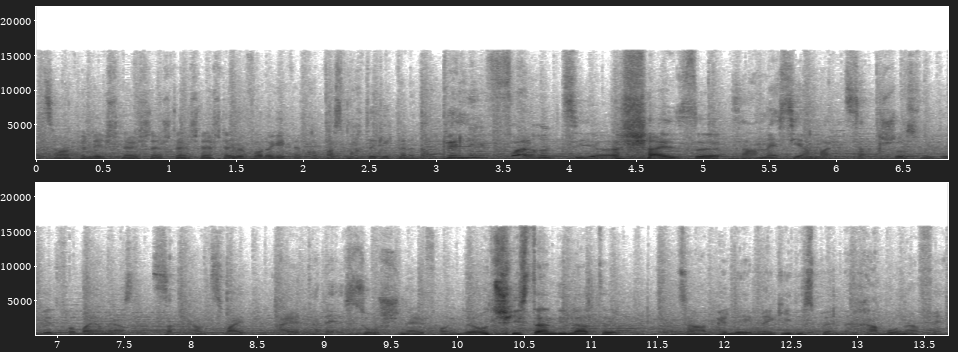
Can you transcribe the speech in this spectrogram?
Jetzt haben wir Pelé. Schnell, schnell, schnell, schnell, schnell, bevor der Gegner kommt. Was macht der Gegner denn da? Pelé, Fallrückzieher. Scheiße. Wir Messi am Ball. Zack, Schussfinte. Geht vorbei am ersten. Zack, am zweiten. Alter, der ist so schnell, Freunde. Und schießt an die Latte. Jetzt haben wir Pelé, Megidi Spin, Rabona Fink,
